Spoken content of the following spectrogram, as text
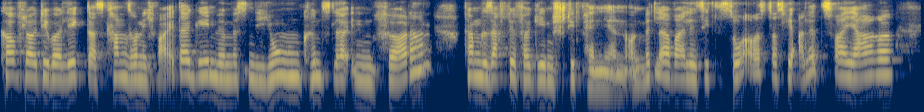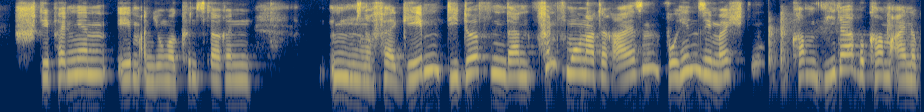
Kaufleute überlegt, das kann so nicht weitergehen. Wir müssen die jungen KünstlerInnen fördern und haben gesagt, wir vergeben Stipendien. Und mittlerweile sieht es so aus, dass wir alle zwei Jahre Stipendien eben an junge Künstlerinnen vergeben. Die dürfen dann fünf Monate reisen, wohin sie möchten, kommen wieder, bekommen eine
